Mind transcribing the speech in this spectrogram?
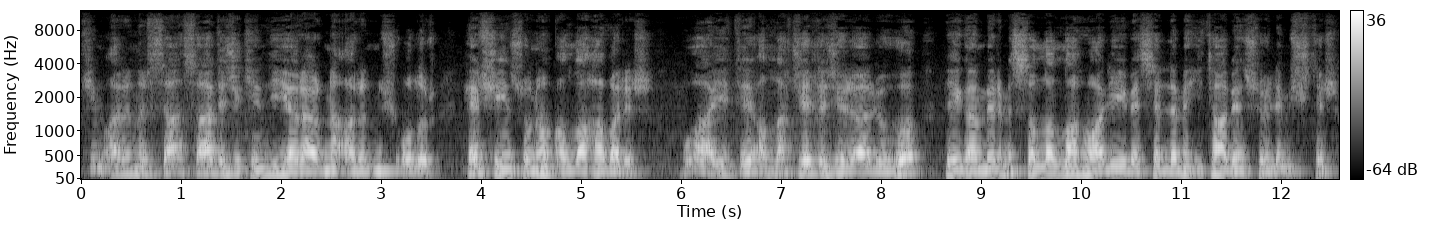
Kim arınırsa sadece kendi yararına arınmış olur. Her şeyin sonu Allah'a varır. Bu ayeti Allah Celle Celaluhu Peygamberimiz sallallahu aleyhi ve selleme hitaben söylemiştir.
